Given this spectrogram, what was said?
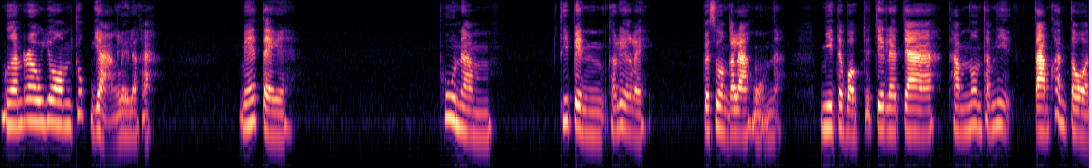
เหมือนเรายอมทุกอย่างเลยละค่ะ แม้แต่ผู้นำ ที่เป็นเขาเรียกอะไร กระทรวงกลาโหมนะมีแต่บอกจะเจรจาทำโน่นทำนี่ตามขั้นตอน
